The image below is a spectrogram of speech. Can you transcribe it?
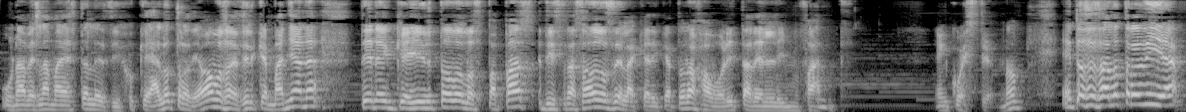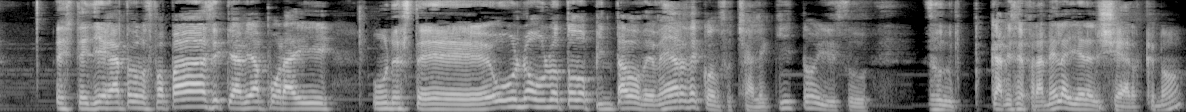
una vez la maestra les dijo que al otro día, vamos a decir que mañana, tienen que ir todos los papás disfrazados de la caricatura favorita del infante en cuestión, ¿no? Entonces al otro día, este, llegan todos los papás y que había por ahí un, este, uno, uno todo pintado de verde con su chalequito y su, su camisa de franela y era el Sherk, ¿no?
